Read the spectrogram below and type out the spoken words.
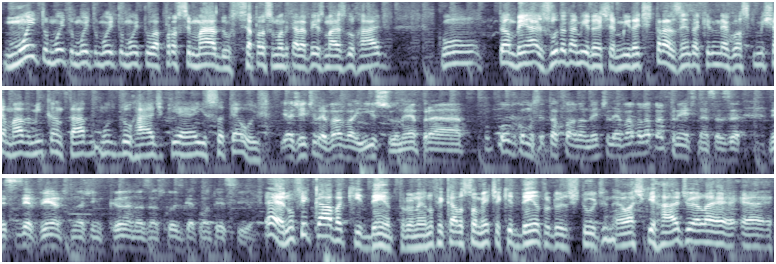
muito, muito, muito, muito, muito aproximado, se aproximando cada vez mais do rádio, com também a ajuda da Mirante. A Mirante trazendo aquele negócio que me chamava, me encantava, o mundo do rádio, que é isso até hoje. E a gente levava isso, né, para o povo, como você está falando, a gente levava lá para frente, nessas, nesses eventos, nas gincanas, nas coisas que aconteciam. É, não ficava aqui dentro, né? Não ficava somente aqui dentro do estúdio, né? Eu acho que rádio, ela é... é-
